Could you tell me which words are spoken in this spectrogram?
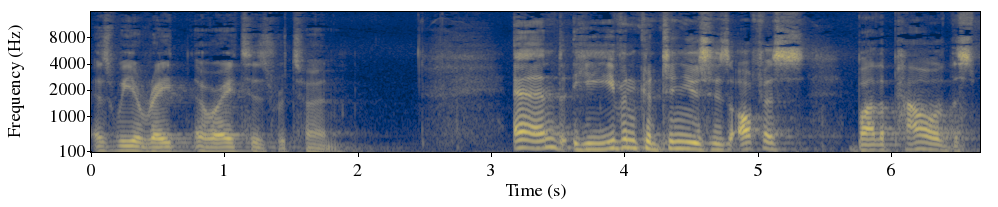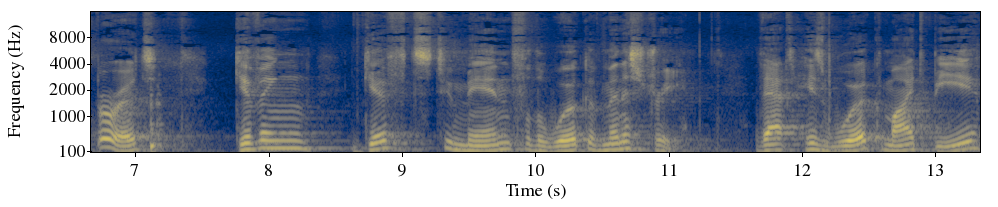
as we await, await his return. And he even continues his office by the power of the Spirit, giving gifts to men for the work of ministry, that his work might be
